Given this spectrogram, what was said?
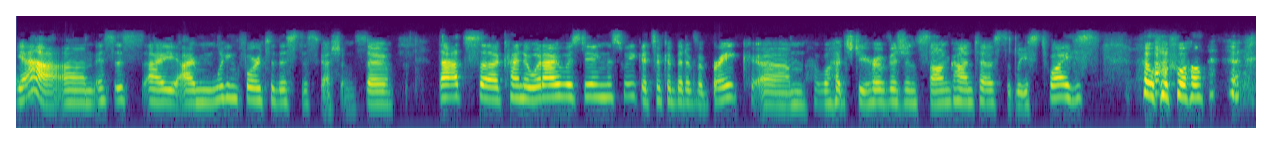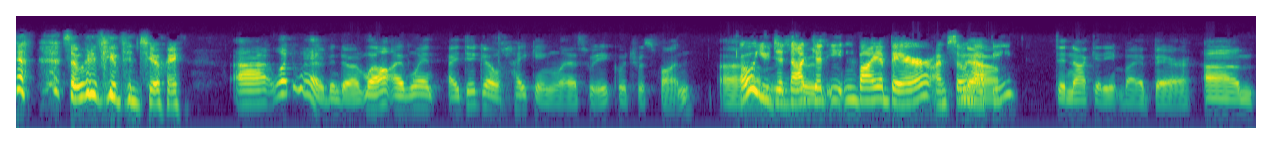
Yeah, um, this. I I'm looking forward to this discussion. So that's uh, kind of what I was doing this week. I took a bit of a break. Um, watched Eurovision Song Contest at least twice. well, so what have you been doing? Uh, what, what have I been doing? Well, I went. I did go hiking last week, which was fun. Um, Oh, you did not was- get eaten by a bear. I'm so No. happy. Did not get eaten by a bear. Um,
